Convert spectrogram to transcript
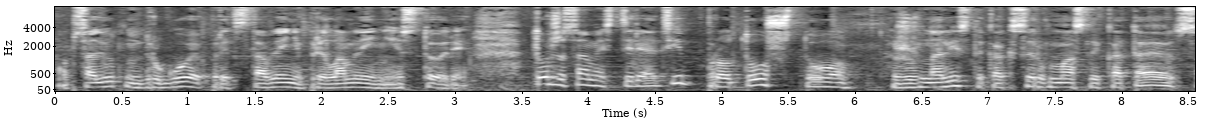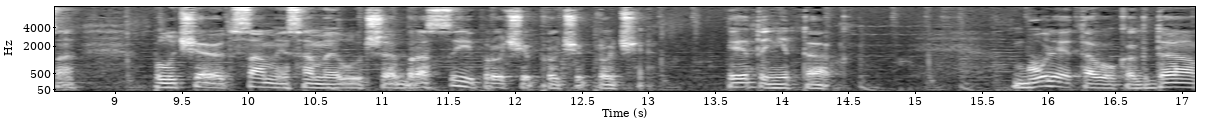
абсолютно другое представление, преломление истории. Тот же самый стереотип про то, что журналисты как сыр в масле катаются, получают самые-самые лучшие образцы и прочее, прочее, прочее. Это не так. Более того, когда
